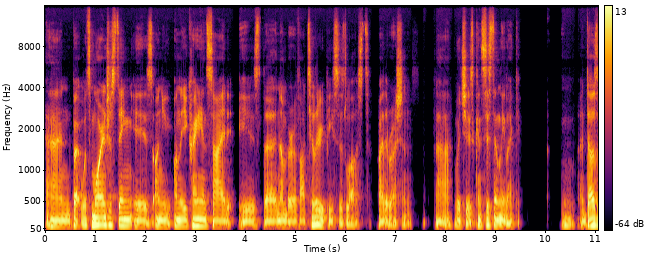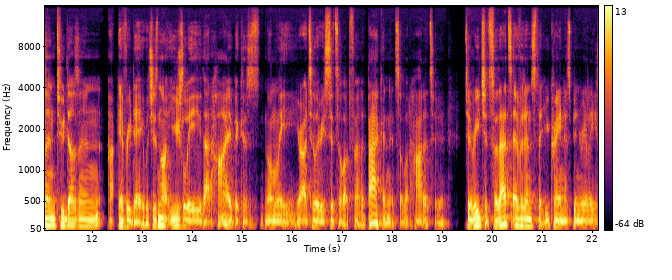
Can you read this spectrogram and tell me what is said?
and but what's more interesting is on you on the Ukrainian side is the number of artillery pieces lost by the Russians, uh, which is consistently like mm, a dozen, two dozen uh, every day, which is not usually that high because normally your artillery sits a lot further back and it's a lot harder to to reach it. So that's evidence that Ukraine has been really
